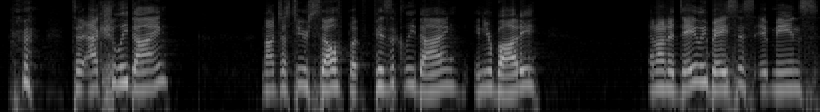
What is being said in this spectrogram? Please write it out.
to actually dying, not just to yourself, but physically dying in your body. And on a daily basis, it means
